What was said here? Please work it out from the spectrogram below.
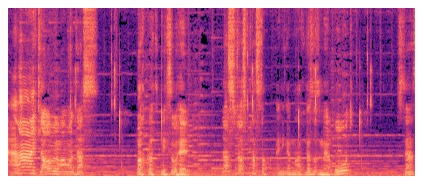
Ah, ich glaube, machen wir das. Ach Gott, nicht so hell. Das, das passt doch einigermaßen. Das ist mehr rot. Was ist das?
